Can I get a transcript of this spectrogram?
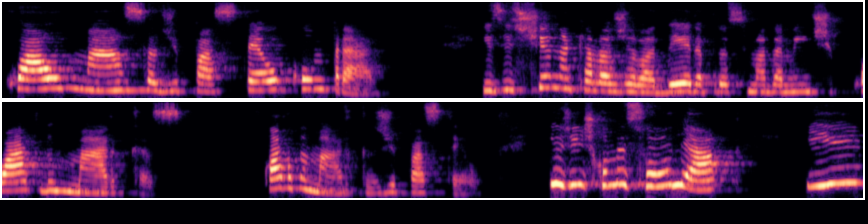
Qual massa de pastel comprar? Existia naquela geladeira aproximadamente quatro marcas, quatro marcas de pastel. E a gente começou a olhar. E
